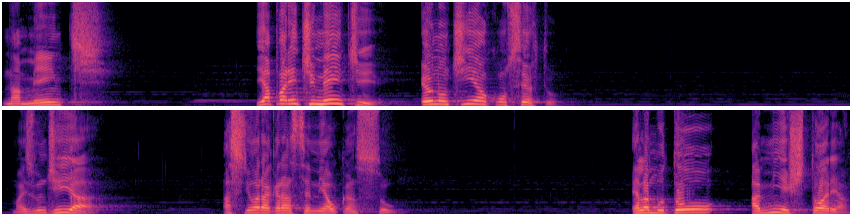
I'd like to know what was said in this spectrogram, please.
na mente. E aparentemente eu não tinha um conserto. Mas um dia a senhora Graça me alcançou. Ela mudou a minha história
